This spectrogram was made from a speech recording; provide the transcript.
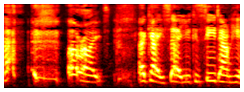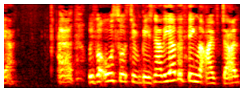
all right. Okay, so you can see down here. Uh, we've got all sorts of different beads. Now, the other thing that I've done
